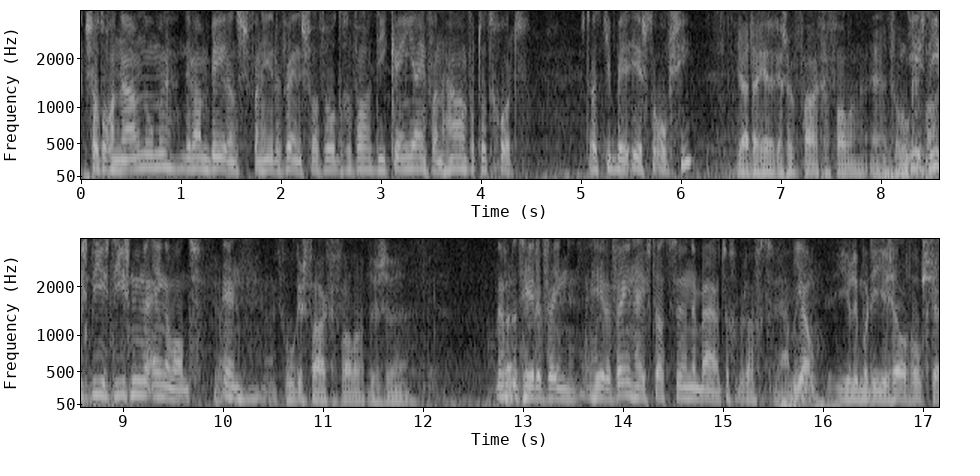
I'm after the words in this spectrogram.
Ik zal toch een naam noemen. De naam Berends van Heerenveen is veelvuldig gevallen. Die ken jij van Haven tot Gort. Is dat je eerste optie? Ja, de ridder is ook vaak gevallen. En die, is, die, is, die, is, die is nu naar Engeland. Ja. En... Verhoek is vaak gevallen, dus... Uh, nou, dat... Heerenveen, Heerenveen heeft dat uh, naar buiten gebracht. Ja, jullie moeten jezelf ook uh,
